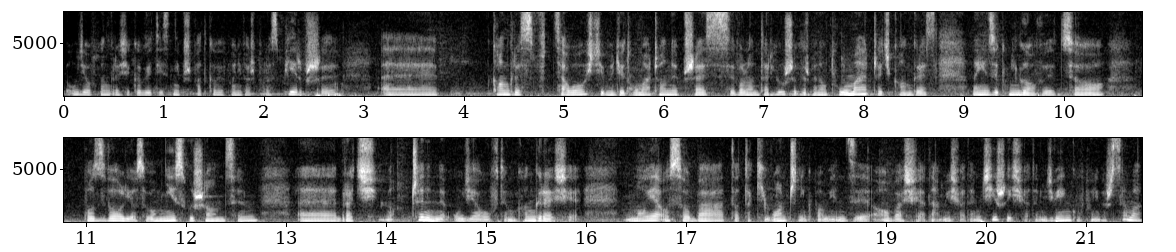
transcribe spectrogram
udział w Kongresie Kobiet jest nieprzypadkowy, ponieważ po raz pierwszy e, kongres w całości będzie tłumaczony przez wolontariuszy, którzy będą tłumaczyć kongres na język migowy, co pozwoli osobom niesłyszącym e, brać no, czynny udział w tym kongresie. Moja osoba to taki łącznik pomiędzy oba światami, światem ciszy i światem dźwięków, ponieważ sama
